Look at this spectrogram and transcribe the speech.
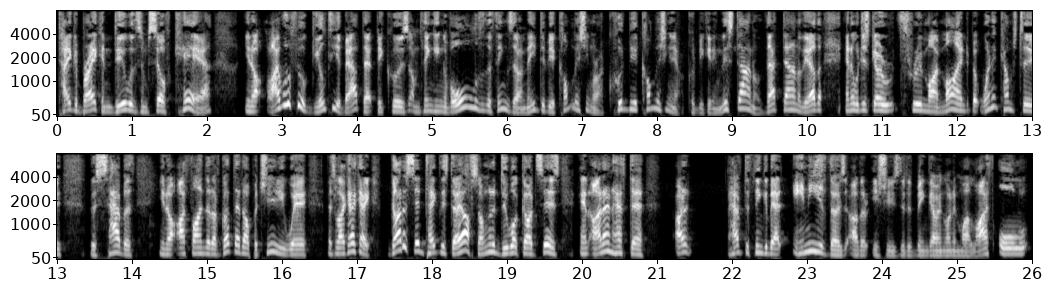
take a break and deal with some self-care, you know, I will feel guilty about that because I'm thinking of all of the things that I need to be accomplishing or I could be accomplishing. Know, I could be getting this done or that done or the other. And it would just go through my mind. But when it comes to the Sabbath, you know, I find that I've got that opportunity where it's like, okay, God has said take this day off. So I'm going to do what God says. And I don't have to, I don't have to think about any of those other issues that have been going on in my life all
